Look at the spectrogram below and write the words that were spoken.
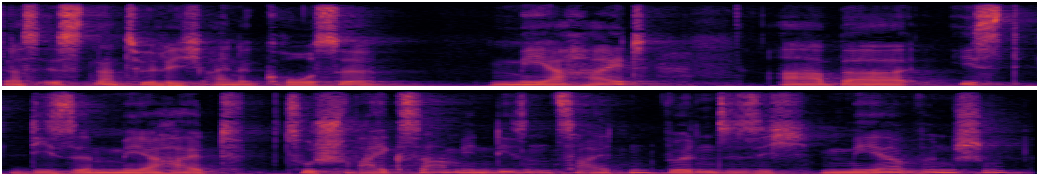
Das ist natürlich eine große Mehrheit, aber ist diese Mehrheit zu schweigsam in diesen Zeiten? Würden Sie sich mehr wünschen?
